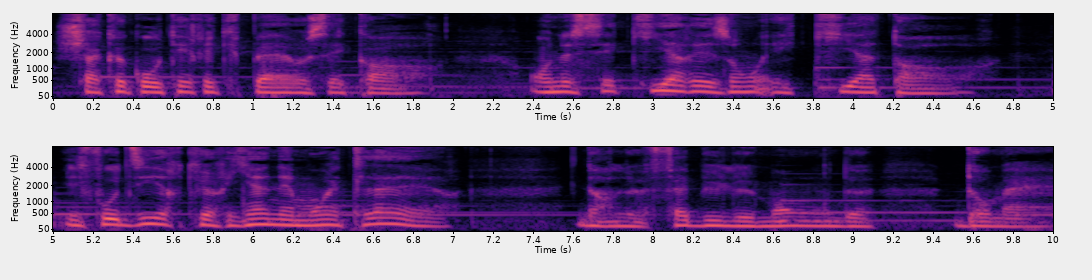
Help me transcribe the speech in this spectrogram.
Chaque côté récupère ses corps. On ne sait qui a raison et qui a tort il faut dire que rien n'est moins clair dans le fabuleux monde d'Homère.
